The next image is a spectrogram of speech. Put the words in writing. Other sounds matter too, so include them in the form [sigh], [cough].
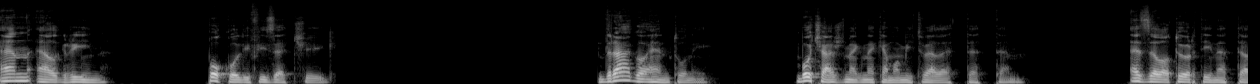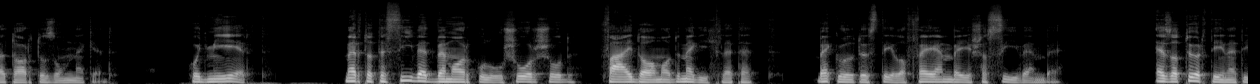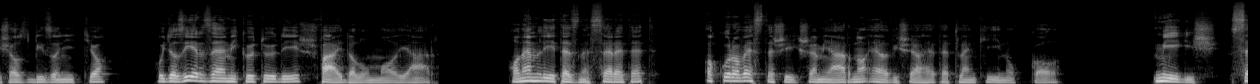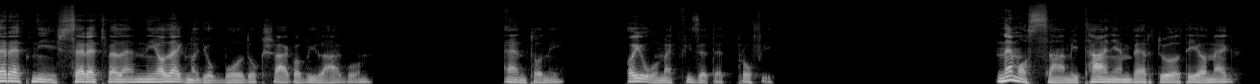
N. L. Green Pokoli fizetség Drága Anthony, bocsásd meg nekem, amit veled tettem. Ezzel a történettel tartozom neked. Hogy miért? Mert a te szívedbe markoló sorsod, fájdalmad megihletett. Beköltöztél a fejembe és a szívembe. Ez a történet is azt bizonyítja, hogy az érzelmi kötődés fájdalommal jár. Ha nem létezne szeretet, akkor a veszteség sem járna elviselhetetlen kínokkal. Mégis szeretni és szeretve lenni a legnagyobb boldogság a világon. Anthony, a jól megfizetett profi. Nem az számít, hány embert öltél meg,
